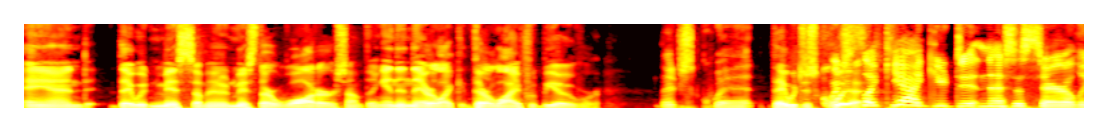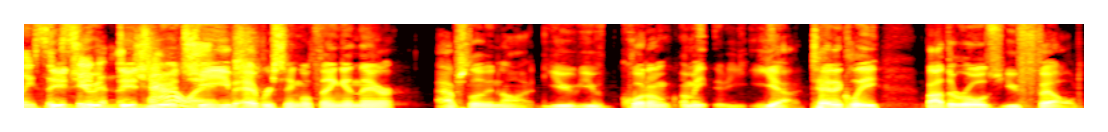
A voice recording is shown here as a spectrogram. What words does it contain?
and they would miss something, they would miss their water or something, and then they were like their life would be over. They just quit. They would just quit. Which is like, yeah, you didn't necessarily succeed did you in the did challenge. you achieve every single thing in there? Absolutely not. You you quote on I mean yeah, technically by the rules you failed.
